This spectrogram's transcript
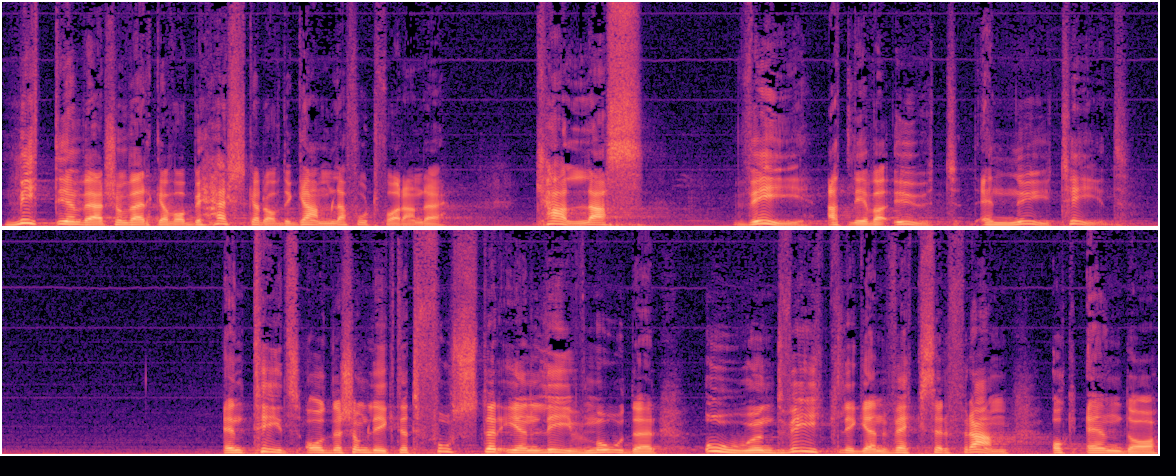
Mitt i en värld som verkar vara behärskad av det gamla fortfarande, kallas vi att leva ut en ny tid. En tidsålder som likt ett foster i en livmoder oundvikligen växer fram och en dag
